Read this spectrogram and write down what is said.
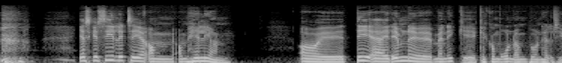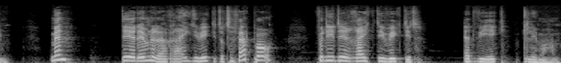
jeg skal sige lidt til jer om, om Helion. Og øh, det er et emne, man ikke øh, kan komme rundt om på en halv time. Men det er et emne, der er rigtig vigtigt at tage fat på, fordi det er rigtig vigtigt, at vi ikke glemmer ham.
